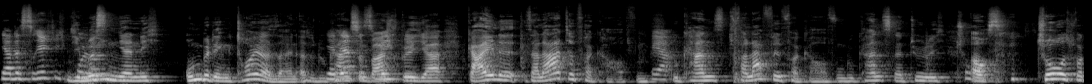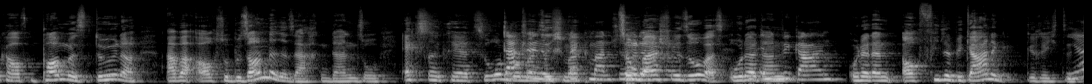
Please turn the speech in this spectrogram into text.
Ja, das ist richtig cool. Die müssen ja nicht unbedingt teuer sein. Also du Ja, kannst zum Beispiel wichtig. ja geile Salate verkaufen. Ja. Du kannst Falafel verkaufen. Du kannst natürlich Churros. auch Churros verkaufen, Pommes, Döner, aber auch so besondere Sachen dann, so extra Kreationen, wo Datteln man im sich mal zum Beispiel so. sowas oder dann vegan. oder dann auch viele vegane Gerichte, Ja,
